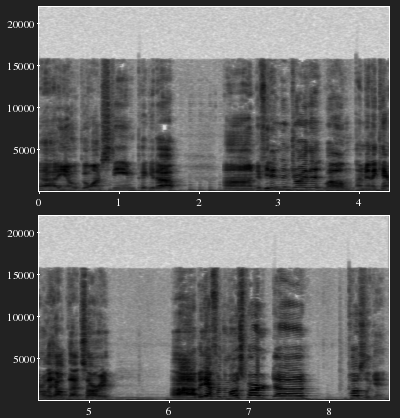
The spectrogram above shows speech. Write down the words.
Uh, you know, go on Steam, pick it up. Um, if you didn't enjoy it, well, I mean, I can't really help that, sorry. Uh, but yeah, for the most part, uh, puzzle game.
